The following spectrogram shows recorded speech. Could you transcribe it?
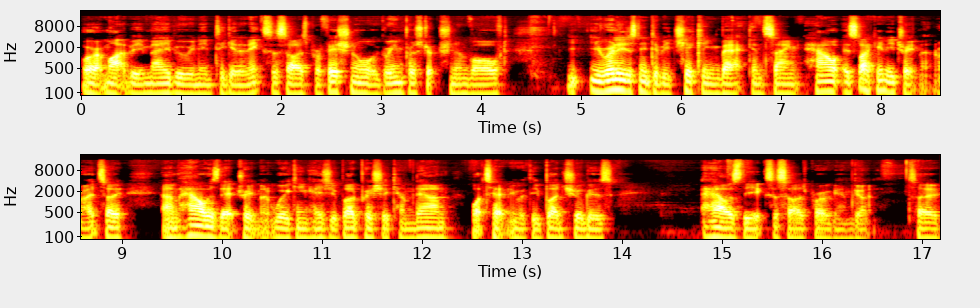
Or it might be maybe we need to get an exercise professional or green prescription involved you really just need to be checking back and saying how it's like any treatment, right? So, um, how is that treatment working? Has your blood pressure come down? What's happening with your blood sugars? How is the exercise program going? So,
